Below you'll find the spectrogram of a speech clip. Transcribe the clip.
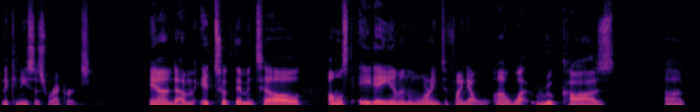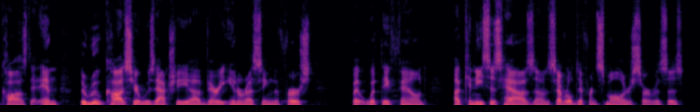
the Kinesis records. And um, it took them until almost 8 a.m. in the morning to find out uh, what root cause uh, caused it. And the root cause here was actually uh, very interesting. The first, what they found, uh, Kinesis has um, several different smaller services,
